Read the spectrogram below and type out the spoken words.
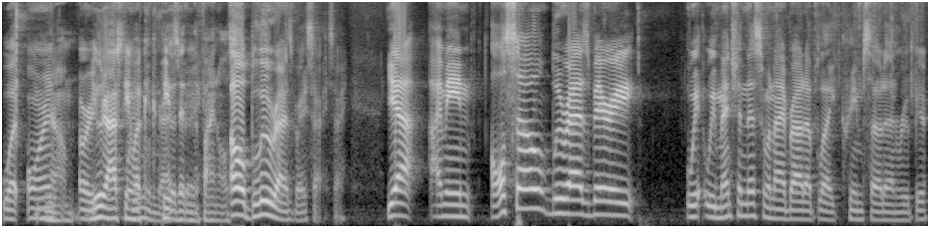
What orange? No, you were asking what do you could mean compete with it in the finals. Oh, blue raspberry. Sorry, sorry. Yeah, I mean, also blue raspberry. We we mentioned this when I brought up like cream soda and root beer,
